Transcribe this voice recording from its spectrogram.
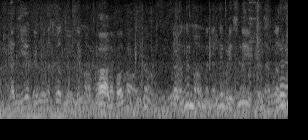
Там. Та ні, йому накладной, нема. А, накладно? Да, нема в мене, не врізних, накладних.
